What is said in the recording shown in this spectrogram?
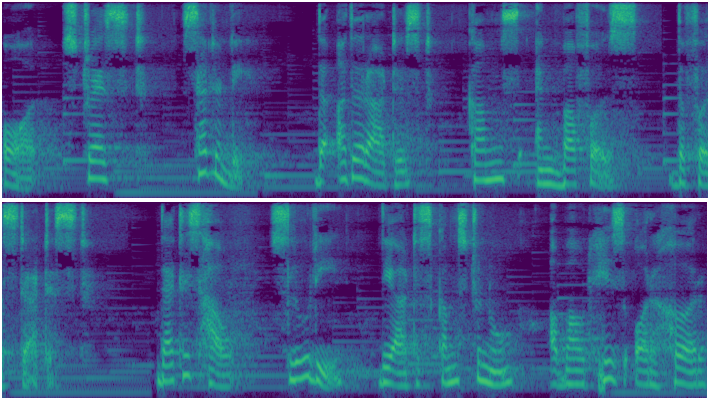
or stressed, suddenly the other artist comes and buffers the first artist. That is how slowly the artist comes to know about his or her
